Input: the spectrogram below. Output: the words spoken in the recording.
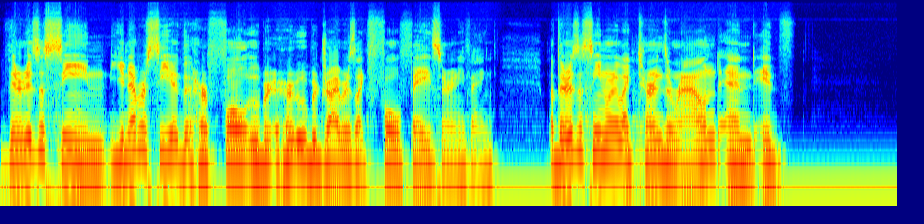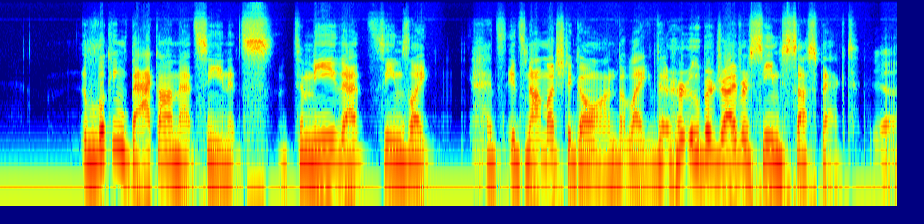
there is a scene. You never see her, her full uber her uber driver's like full face or anything but there is a scene where he like turns around and it's looking back on that scene it's to me that seems like it's it's not much to go on but like the, her uber driver seemed suspect yeah.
